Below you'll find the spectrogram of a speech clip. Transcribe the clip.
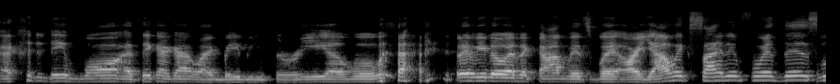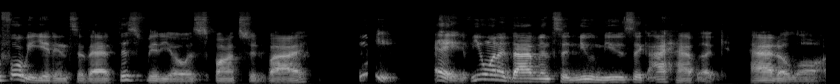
I could have named all. I think I got like maybe three of them. Let me know in the comments. But are y'all excited for this? Before we get into that, this video is sponsored by me. Hey, if you want to dive into new music, I have a catalog.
